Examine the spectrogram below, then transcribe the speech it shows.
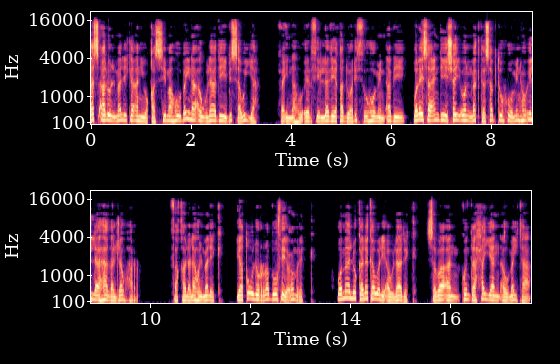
أسأل الملك أن يقسمه بين أولادي بالسوية فإنه ارثي الذي قد ورثته من أبي وليس عندي شيء ما اكتسبته منه إلا هذا الجوهر. فقال له الملك يطول الرب في عمرك ومالك لك ولأولادك سواء كنت حيا أو ميتا.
